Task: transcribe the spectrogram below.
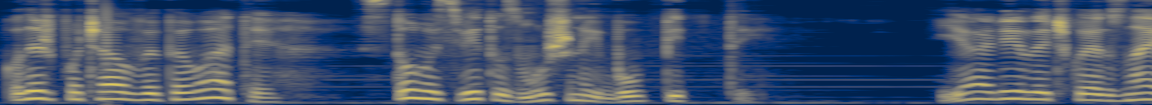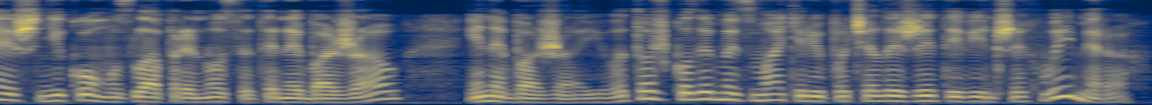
Коли ж почав випивати, з того світу змушений був піти. Я, Лілечко, як знаєш, нікому зла приносити не бажав і не бажаю. Отож, коли ми з матір'ю почали жити в інших вимірах,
